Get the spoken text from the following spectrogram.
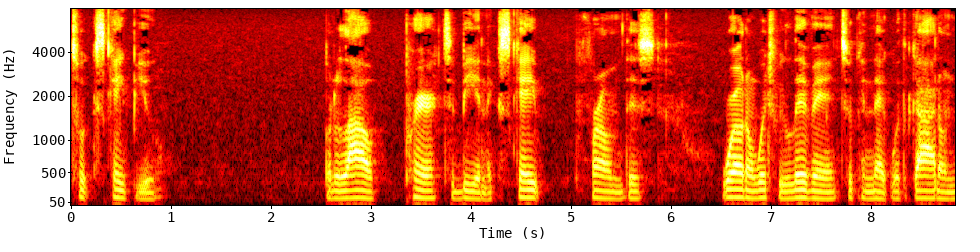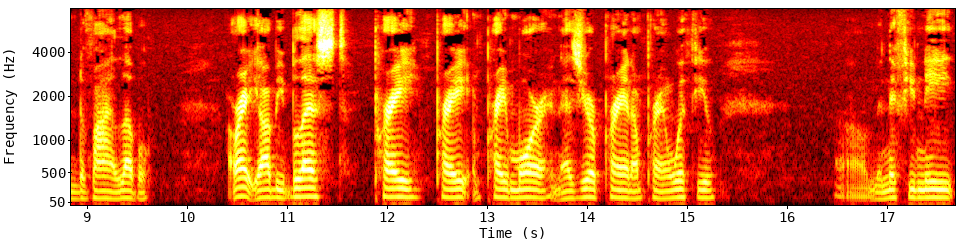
to escape you, but allow prayer to be an escape from this world in which we live in to connect with God on a divine level. All right, y'all be blessed. Pray, pray, and pray more. And as you're praying, I'm praying with you. Um, and if you need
